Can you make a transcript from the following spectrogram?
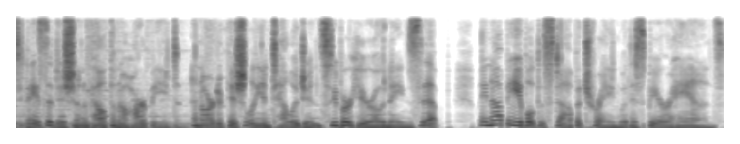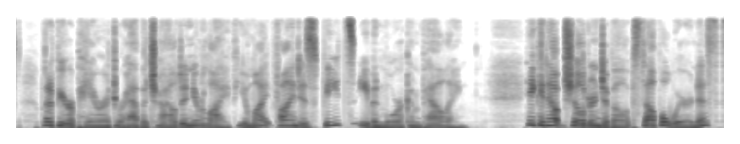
today's edition of Health in a Heartbeat. An artificially intelligent superhero named Zip may not be able to stop a train with his bare hands, but if you're a parent or have a child in your life, you might find his feats even more compelling. He can help children develop self awareness,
